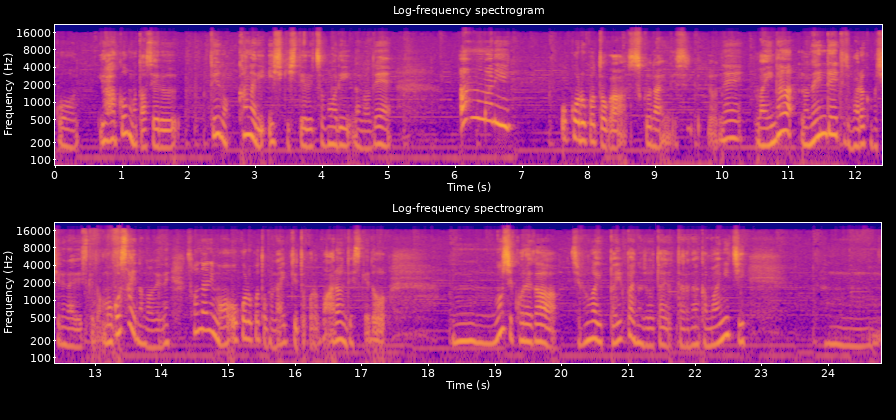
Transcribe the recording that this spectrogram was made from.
こう余白を持たせるっていうのをかなり意識してるつもりなのであんまり怒ることが少ないんですよね。まあ今の年齢っていうのもあるかもしれないですけどもう5歳なのでねそんなにも怒ることもないっていうところもあるんですけどうんもしこれが自分がいっぱいいっぱいの状態だったらなんか毎日うん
